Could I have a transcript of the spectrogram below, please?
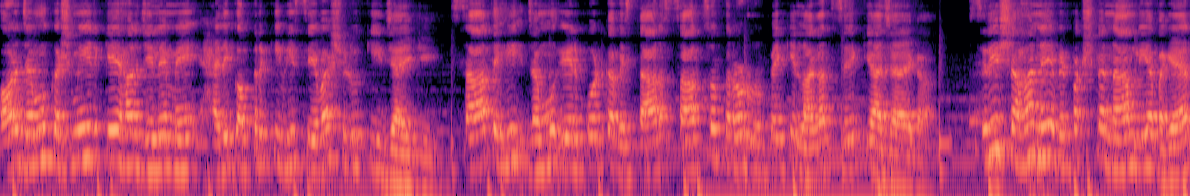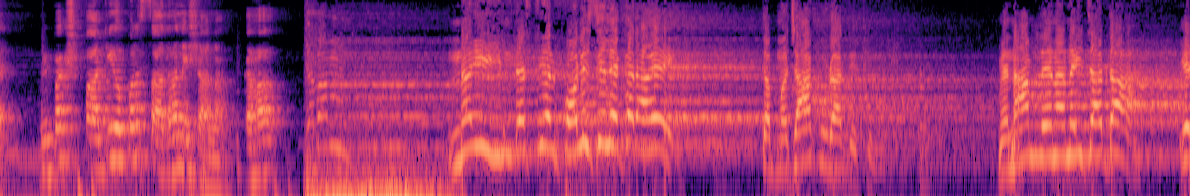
और जम्मू कश्मीर के हर ज़िले में हेलीकॉप्टर की भी सेवा शुरू की जाएगी। साथ ही जम्मू एयरपोर्ट का विस्तार 700 करोड़ रुपए की लागत से किया जाएगा। श्री शाह ने विपक्ष का नाम लिया बगैर विपक्ष पार्टियों पर साधा निशाना, कहा, जब हम नई इंडस्ट्रियल पॉलिसी लेकर आए, तब मज़ाक उड़ाती थी। मैं नाम लेना नहीं चाहता। ये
